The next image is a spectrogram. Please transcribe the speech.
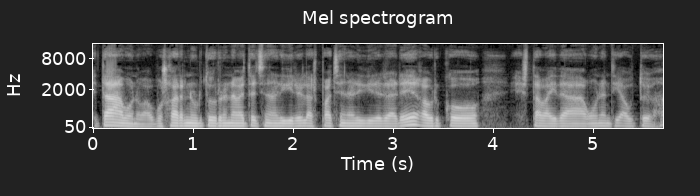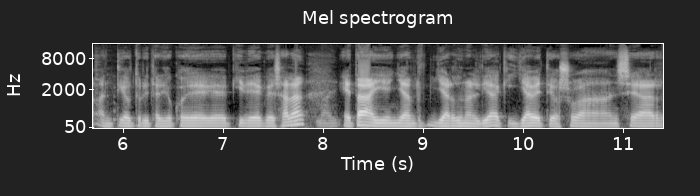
eta, bueno, ba, bosgarren urte urrena betetzen ari direla, aspatzen ari direla ere, gaurko eztabaida gune anti auto antiautoritarioko kideek bezala Bai. eta haien jar- jardunaldiak hilabete osoan zehar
